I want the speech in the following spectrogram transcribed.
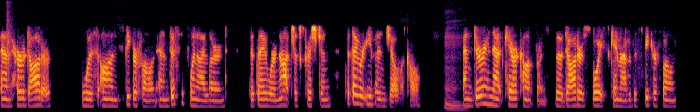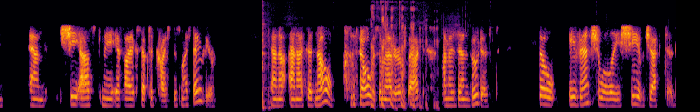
and her daughter was on speakerphone and this is when I learned that they were not just Christian, but they were evangelical. And during that care conference, the daughter's voice came out of the speakerphone and she asked me if I accepted Christ as my savior. And I, and I said no, no. As a matter of fact, I'm a Zen Buddhist. So eventually she objected.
